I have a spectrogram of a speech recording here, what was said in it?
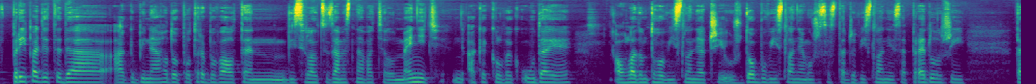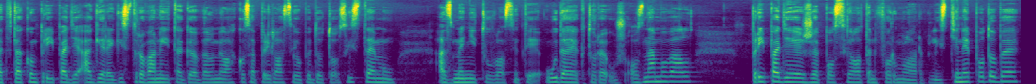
V prípade teda, ak by náhodou potreboval ten vysielajúci zamestnávateľ meniť akékoľvek údaje ohľadom toho vyslania, či už dobu vyslania, môže sa stať, že vyslanie sa predlží, tak v takom prípade, ak je registrovaný, tak veľmi ľahko sa prihlási opäť do toho systému a zmení tu vlastne tie údaje, ktoré už oznamoval. V prípade, že posiela ten formulár v listenej podobe,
